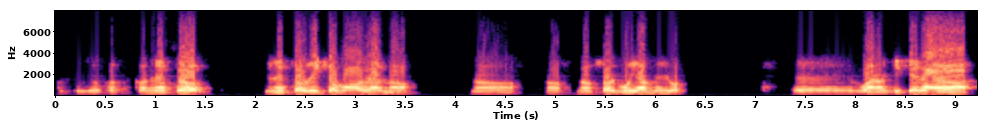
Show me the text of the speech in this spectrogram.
Porque yo con, esto, en estos dichos modernos, no, no, no soy muy amigo. Eh, bueno, quisiera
